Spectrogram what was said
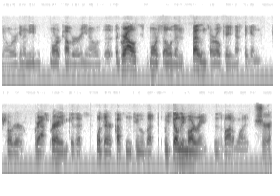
You know, we're going to need more cover. You know, the, the grouse more so than pheasants are okay nesting in shorter grass prairie because that's what they're accustomed to, but we still need more rain, is the bottom line. Sure,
